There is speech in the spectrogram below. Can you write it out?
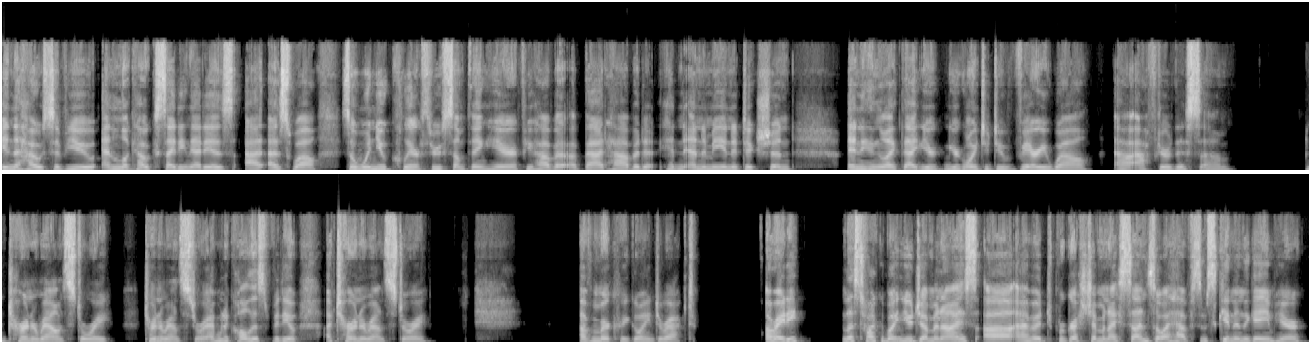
in the house of you. And look how exciting that is as well. So when you clear through something here, if you have a, a bad habit, a hidden enemy, an addiction, anything like that, you're you're going to do very well uh, after this um, turnaround story. Turnaround story. I'm going to call this video a turnaround story of Mercury going direct. Alrighty, let's talk about you, Geminis. Uh, I'm a progressed Gemini sun, so I have some skin in the game here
